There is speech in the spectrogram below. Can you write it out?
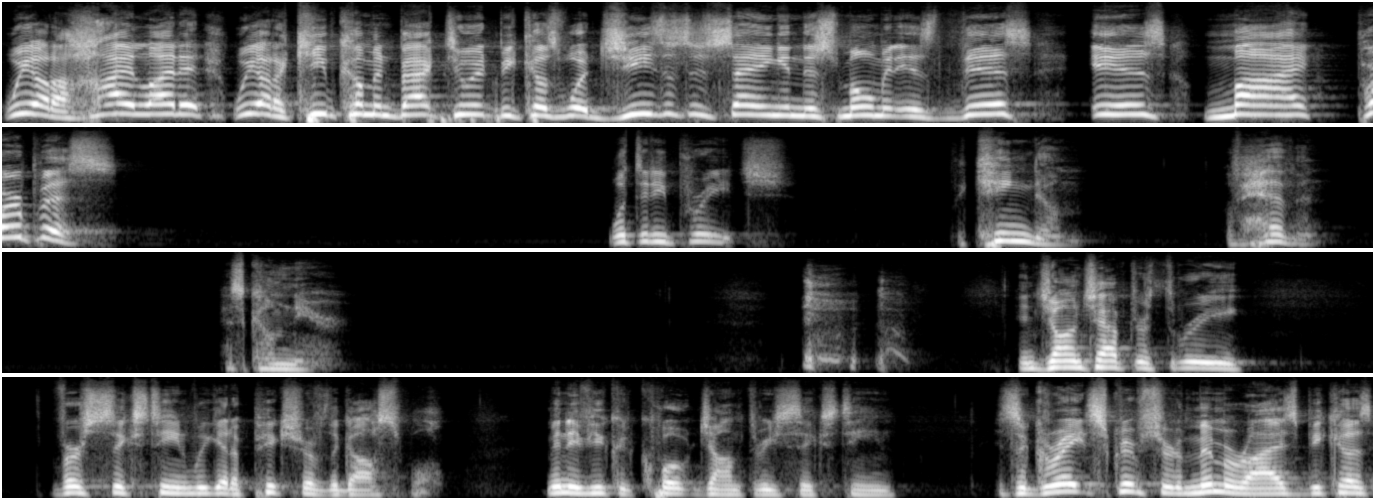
We ought to highlight it. We ought to keep coming back to it because what Jesus is saying in this moment is this is my purpose. What did he preach? The kingdom of heaven has come near. In John chapter 3, verse 16, we get a picture of the gospel. Many of you could quote John 3 16. It's a great scripture to memorize because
